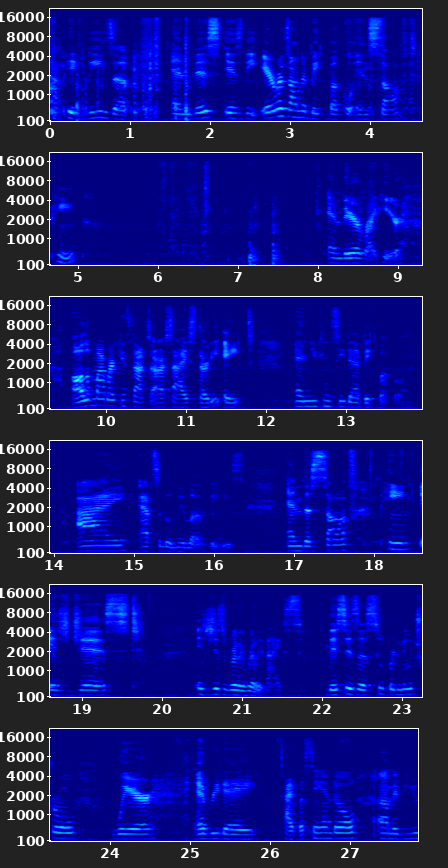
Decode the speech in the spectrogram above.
I picked these up and this is the Arizona Big Buckle in soft pink. And they're right here. All of my Birkenstocks are size 38 and you can see that big buckle. I absolutely love these. And the soft pink is just it's just really really nice. This is a super neutral wear everyday type of sandal. Um, if you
